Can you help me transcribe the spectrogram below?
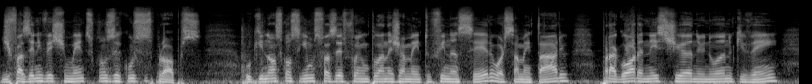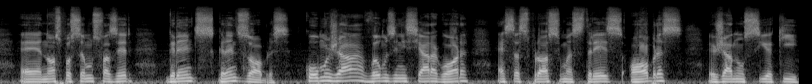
de fazer investimentos com os recursos próprios. O que nós conseguimos fazer foi um planejamento financeiro, orçamentário, para agora, neste ano e no ano que vem, eh, nós possamos fazer grandes, grandes obras. Como já vamos iniciar agora essas próximas três obras, eu já anuncio aqui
